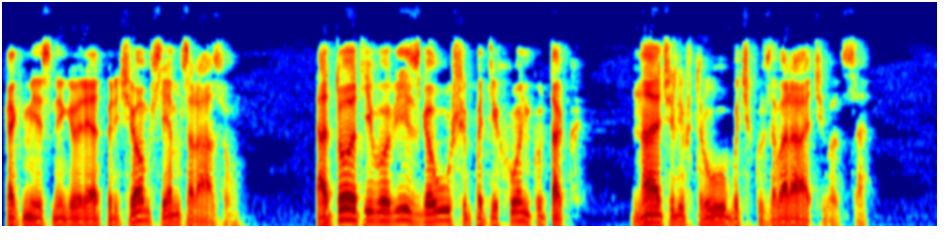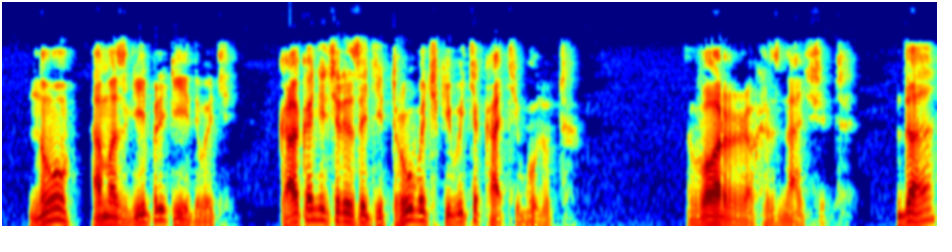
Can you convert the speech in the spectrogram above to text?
как местные говорят, причем всем сразу. А тот его визга уши потихоньку так начали в трубочку заворачиваться. Ну, а мозги прикидывать, как они через эти трубочки вытекать будут. Ворох, значит. Да.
